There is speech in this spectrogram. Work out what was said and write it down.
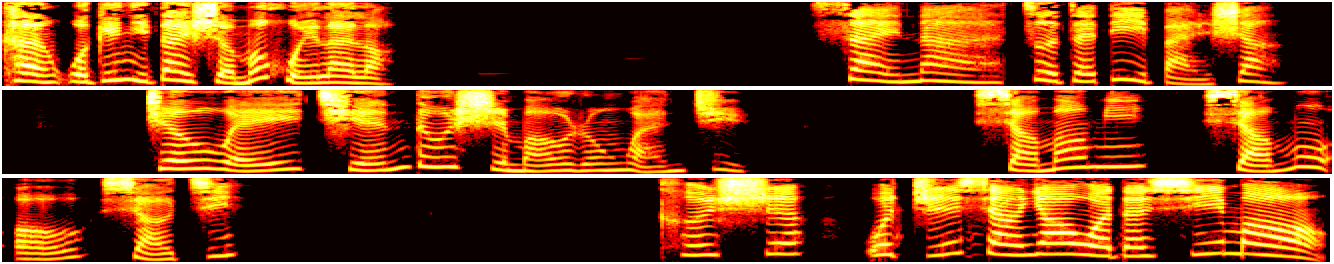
看我给你带什么回来了。塞纳坐在地板上。周围全都是毛绒玩具，小猫咪、小木偶、小鸡。可是我只想要我的西蒙。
